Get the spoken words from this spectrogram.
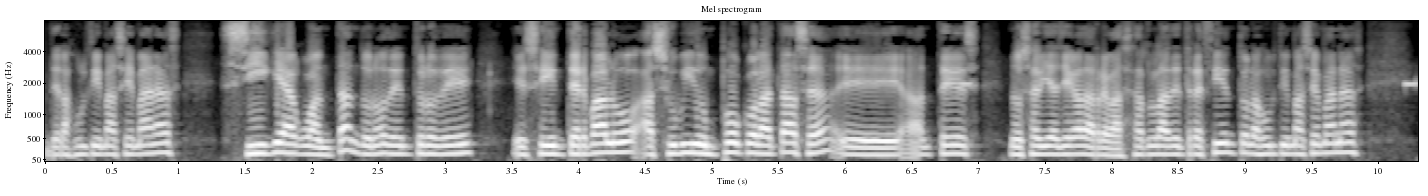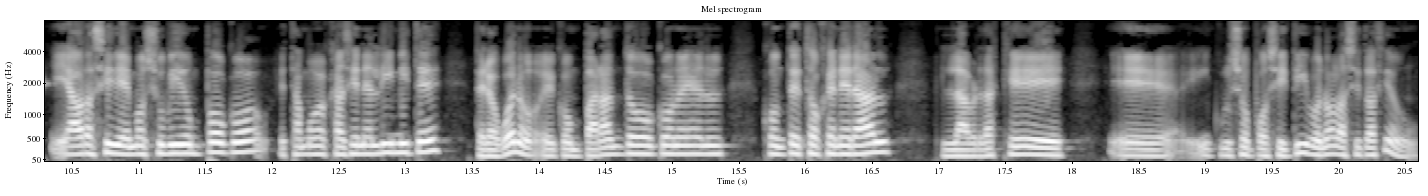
las últimas semanas sigue aguantando, ¿no? Dentro de ese intervalo ha subido un poco la tasa. antes no se había llegado a rebasar la de 300 las últimas semanas. y ahora sí hemos subido un poco, estamos casi en el límite, pero bueno, comparando con el contexto general, la verdad es que eh, incluso positivo, ¿no? La situación.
